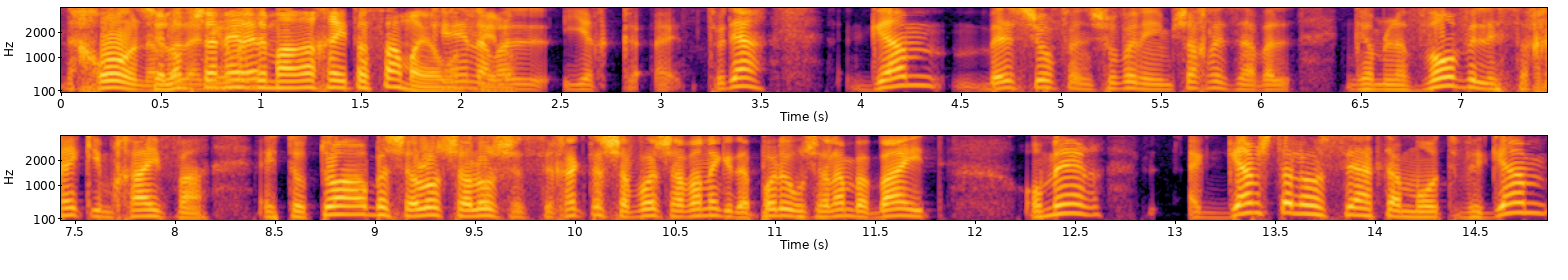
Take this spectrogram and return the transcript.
נכון, שלא משנה איזה אומר... מערך היית שם היום כן, אפילו. אבל אתה יודע, גם באיזשהו אופן, שוב אני נמשך לזה, אבל גם לבוא ולשחק עם חיפה את אותו 4-3-3 ששיחקת שבוע שעבר נגד הפועל ירושלים בבית, אומר, גם שאתה לא עושה התאמות וגם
